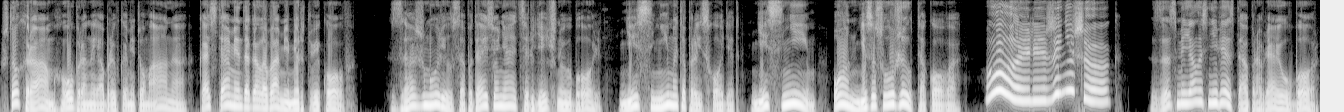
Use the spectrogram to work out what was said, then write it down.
что храм, убранный обрывками тумана, костями да головами мертвяков. Зажмурился, пытаясь унять сердечную боль, не с ним это происходит, не с ним. Он не заслужил такого. «Ой ли, женишок!» Засмеялась невеста, оправляя убор.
